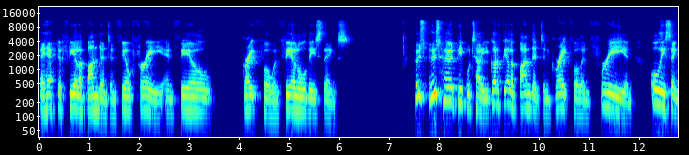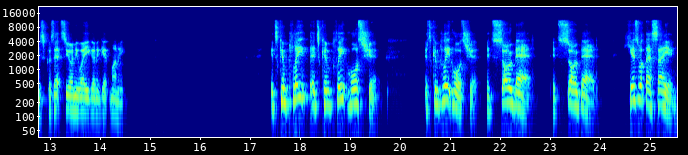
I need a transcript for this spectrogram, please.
they have to feel abundant and feel free and feel grateful and feel all these things. Who's, who's heard people tell you, you've got to feel abundant and grateful and free and all these things because that's the only way you're going to get money. It's complete, it's complete horse shit. It's complete horse shit. It's so bad. It's so bad. Here's what they're saying.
